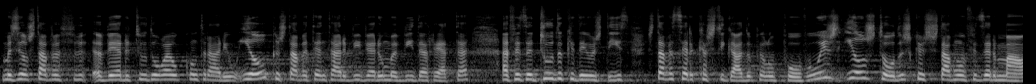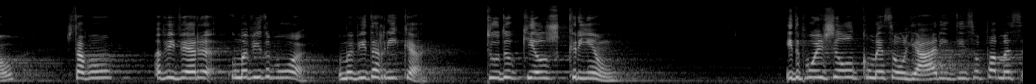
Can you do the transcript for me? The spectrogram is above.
Mas ele estava a ver tudo ao contrário. Ele, que estava a tentar viver uma vida reta, a fazer tudo o que Deus disse, estava a ser castigado pelo povo. Eles todos que estavam a fazer mal, estavam a viver uma vida boa, uma vida rica. Tudo o que eles queriam. E depois ele começa a olhar e diz: opa, mas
